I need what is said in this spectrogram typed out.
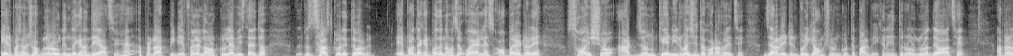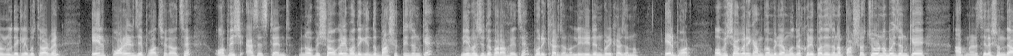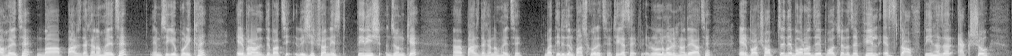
এর পাশাপাশি সবগুলো রোল কিন্তু এখানে দেওয়া আছে হ্যাঁ? আপনারা পিডিএফ ফাইলে ডাউনলোড করলে বিস্তারিত সার্চ করে দেখতে পারবেন। এরপর দেখেন পদের নাম হচ্ছে ওয়্যারলেস অপারেটরে ছয়শো আটজনকে নির্বাচিত করা হয়েছে, যারা রিটার্ন পরীক্ষায় অংশগ্রহণ করতে পারবে। এখানে কিন্তু রোলগুলো দেওয়া আছে। আপনারা রোলগুলো দেখলে বুঝতে পারবেন। এর পরের যে পদ, সেটা হচ্ছে অফিস অ্যাসিস্ট্যান্ট মানে অফিস সহকারী পদে কিন্তু বাষট্টি জনকে নির্বাচিত করা হয়েছে পরীক্ষার জন্য রিটেন পরীক্ষার জন্য। এরপর অফিস সহকারী কাম কম্পিউটার মুদ্রাক্ষরিক পদের জন্য পাঁচশো চুরানব্বই জনকে আপনার সিলেকশন দেওয়া হয়েছে বা পাস দেখানো হয়েছে এমসিকিউ পরীক্ষায়। এরপর আমরা দেখতে পাচ্ছি রিসিপশনিস্ট তিরিশ জনকে পাস দেখানো হয়েছে বা তিরিশ জন পাস করেছে, ঠিক আছে? রোল নম্বর এখানে দেওয়া আছে। এরপর সবচেয়ে বড় যে পদ সেটা হচ্ছে ফিল্ড স্টাফ তিন হাজার একশো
